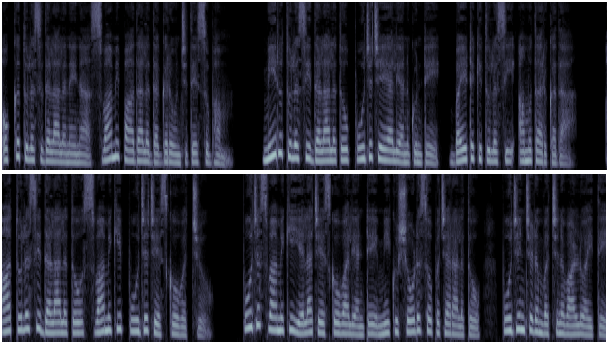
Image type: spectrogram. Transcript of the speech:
ఒక్క తులసి దళాలనైనా స్వామి పాదాల దగ్గర ఉంచితే శుభం. మీరు తులసి దళాలతో పూజ చేయాలి అనుకుంటే బయటకి తులసి అమ్ముతారు కదా. ఆ తులసి దళాలతో స్వామికి పూజ చేసుకోవచ్చు. పూజ స్వామికి ఎలా చేసుకోవాలి అంటే మీకు షోడసోపచారాలతో పూజించడం వచ్చినవాళ్ళు అయితే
